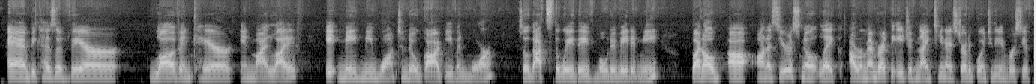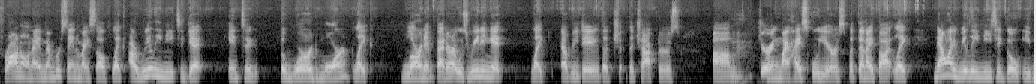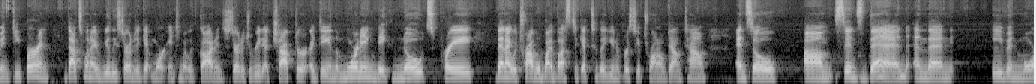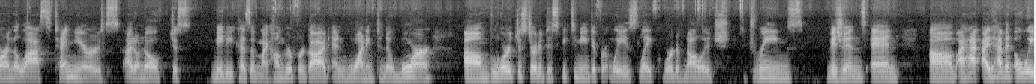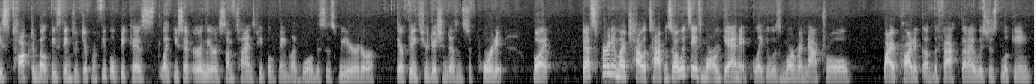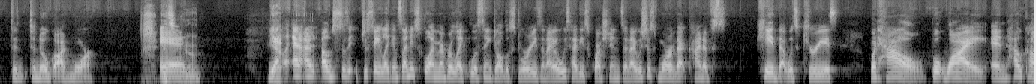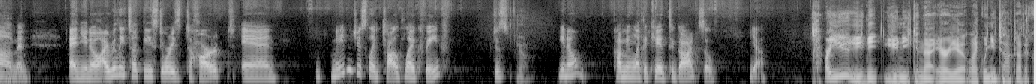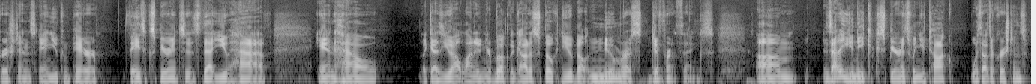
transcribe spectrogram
And because of their love and care in my life, it made me want to know God even more. So that's the way they've motivated me. But I'll, uh, on a serious note, like I remember at the age of 19, I started going to the University of Toronto, and I remember saying to myself, like, I really need to get into the word more, like learn it better. I was reading it like every day, the ch- the chapters um, mm. during my high school years, but then I thought, like, now I really need to go even deeper. And that's when I really started to get more intimate with God and started to read a chapter a day in the morning, make notes, pray. Then I would travel by bus to get to the University of Toronto downtown. And so um, since then, and then even more in the last 10 years, I don't know, just maybe because of my hunger for God and wanting to know more, um, the Lord just started to speak to me in different ways, like word of knowledge, dreams, visions, and um, I, ha- I haven't always talked about these things with different people because, like you said earlier, sometimes people think like, well, this is weird or their faith tradition doesn't support it. But that's pretty much how it's happened. So I would say it's more organic. Like it was more of a natural byproduct of the fact that I was just looking to to know God more. And yeah, yeah. and I, will just just say like in Sunday school, I remember like listening to all the stories, and I always had these questions, and I was just more of that kind of kid that was curious, but how, but why, and how come, mm-hmm. and and you know, I really took these stories to heart, and maybe just like childlike faith, just yeah. you know, coming like a kid to God. So yeah. Are you uni- unique in that area? Like when you talk to other Christians and you compare faith experiences that you have and how, like as you outlined in your book, that God has spoken to you about numerous different things. Um, is that a unique experience when you talk with other Christians?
